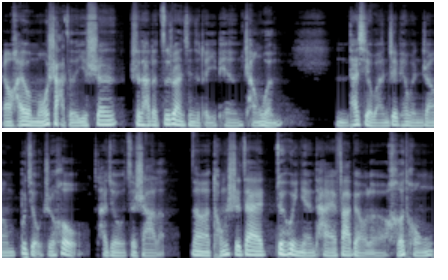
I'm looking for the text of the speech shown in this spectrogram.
然后还有《某傻子的一生》，是他的自传性质的一篇长文。嗯，他写完这篇文章不久之后，他就自杀了。那同时在最后一年，他还发表了《合同》，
